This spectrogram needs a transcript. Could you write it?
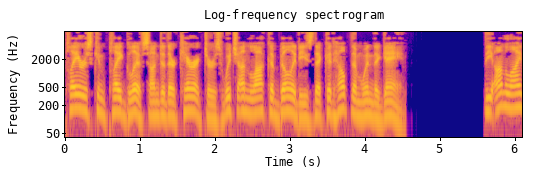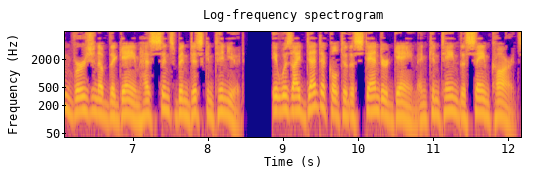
players can play glyphs onto their characters which unlock abilities that could help them win the game. The online version of the game has since been discontinued. It was identical to the standard game and contained the same cards.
